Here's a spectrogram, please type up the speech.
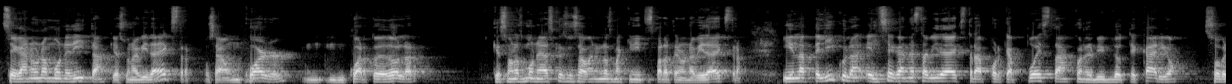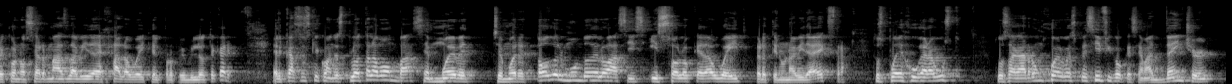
se gana una monedita, que es una vida extra, o sea, un quarter, un cuarto de dólar, que son las monedas que se usaban en las maquinitas para tener una vida extra. Y en la película, él se gana esta vida extra porque apuesta con el bibliotecario sobre conocer más la vida de Holloway que el propio bibliotecario. El caso es que cuando explota la bomba, se, mueve, se muere todo el mundo del oasis y solo queda Wade, pero tiene una vida extra. Entonces puede jugar a gusto. Entonces agarra un juego específico que se llama Adventure,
